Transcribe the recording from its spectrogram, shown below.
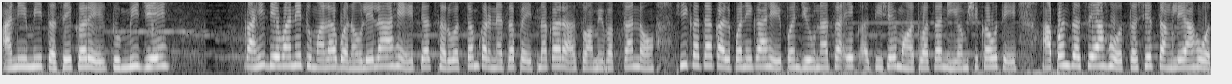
आणि मी तसे करेल. तुम्ही जे काही देवाने तुम्हाला बनवलेलं आहे त्यात सर्वोत्तम करण्याचा प्रयत्न करा स्वामी भक्तांनो. ही कथा काल्पनिक आहे पण जीवनाचा एक अतिशय महत्त्वाचा नियम शिकवते. आपण जसे आहोत तसेच चांगले आहोत.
